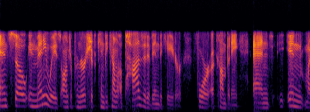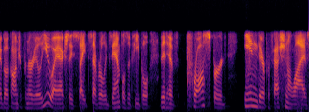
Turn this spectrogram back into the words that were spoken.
And so, in many ways, entrepreneurship can become a positive indicator for a company. And in my book, Entrepreneurial You, I actually cite several examples of people that have prospered in their professional lives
